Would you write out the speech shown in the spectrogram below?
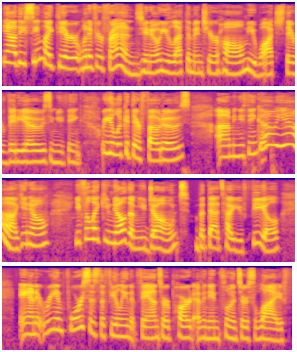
yeah, they seem like they're one of your friends. You know, you let them into your home, you watch their videos, and you think, or you look at their photos, um, and you think, oh, yeah, you know, you feel like you know them. You don't, but that's how you feel. And it reinforces the feeling that fans are a part of an influencer's life.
